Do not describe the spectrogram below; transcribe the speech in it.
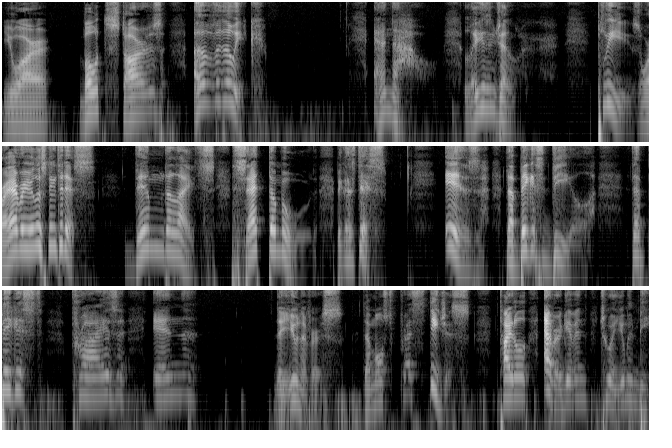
You are both stars of the week. And now, ladies and gentlemen, please, wherever you're listening to this, dim the lights, set the mood, because this is the biggest deal, the biggest prize in the universe, the most prestigious title ever given to a human being.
